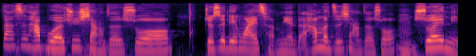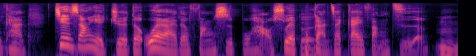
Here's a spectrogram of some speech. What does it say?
但是他不会去想着说，就是另外一层面的，他们只想着说，嗯、所以你看，建商也觉得未来的房市不好，所以不敢再盖房子了。嗯，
